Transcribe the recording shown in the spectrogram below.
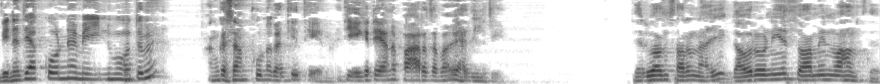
වෙන දෙයක් ඕනේ මේ ඉන්න මොහොතම අංග සම්පූර්ණ ගතිය තේරෙනවා. ඉතින් ඒකට යන පාර තමයි හැදිලා තියෙන්නේ. දරුවන් සරණයි ගෞරවනීය ස්වාමින් වහන්සේ.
